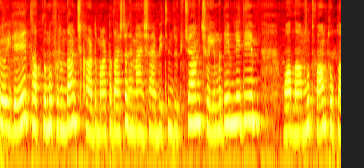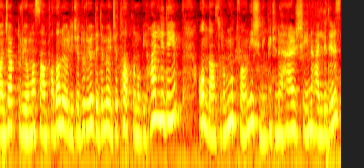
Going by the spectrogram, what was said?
Şöyle tatlımı fırından çıkardım arkadaşlar. Hemen şerbetini dökeceğim. Çayımı demledim. Vallahi mutfağım toplanacak duruyor. Masam falan öylece duruyor. Dedim önce tatlımı bir halledeyim. Ondan sonra mutfağın işini, gücünü, her şeyini hallederiz.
